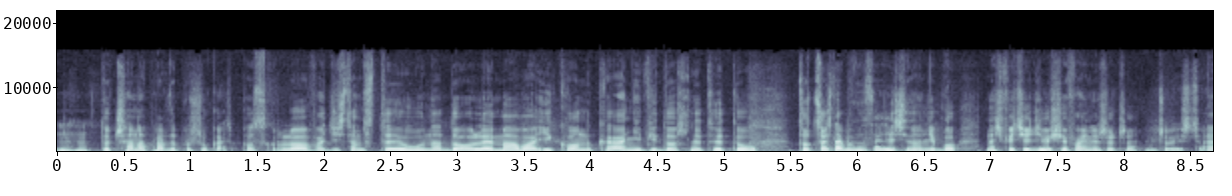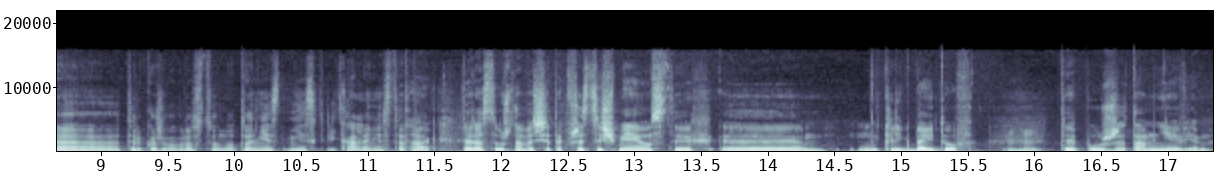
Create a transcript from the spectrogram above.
Mhm. to trzeba naprawdę poszukać, poskrolować gdzieś tam z tyłu, na dole, mała ikonka, niewidoczny tytuł, to coś na pewno znajdziecie, no nie, bo na świecie dzieją się fajne rzeczy, Oczywiście. e, tylko że po prostu no to nie jest, nie jest klikalne niestety. Tak, teraz to już nawet się tak wszyscy śmieją z tych yy, clickbaitów, Mhm. typu, że tam nie wiem,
